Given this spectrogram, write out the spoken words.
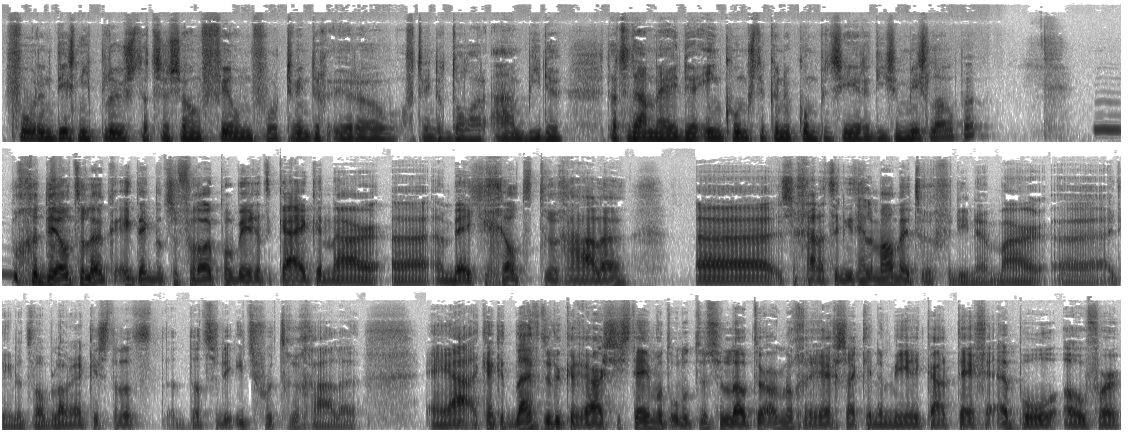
voor een Disney Plus dat ze zo'n film voor 20 euro of 20 dollar aanbieden, dat ze daarmee de inkomsten kunnen compenseren die ze mislopen? Gedeeltelijk. Ik denk dat ze vooral ook proberen te kijken naar eh, een beetje geld terughalen. Eh, ze gaan het er niet helemaal mee terugverdienen. Maar eh, ik denk dat het wel belangrijk is dat, dat ze er iets voor terughalen. En ja, kijk, het blijft natuurlijk een raar systeem. Want ondertussen loopt er ook nog een rechtszaak in Amerika tegen Apple over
